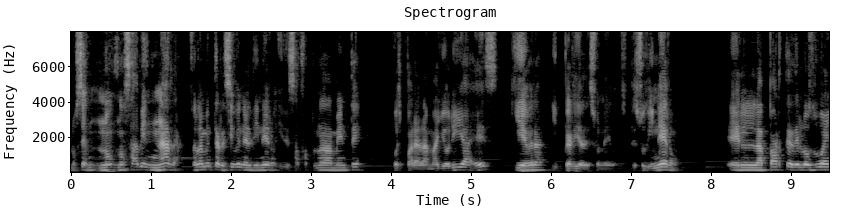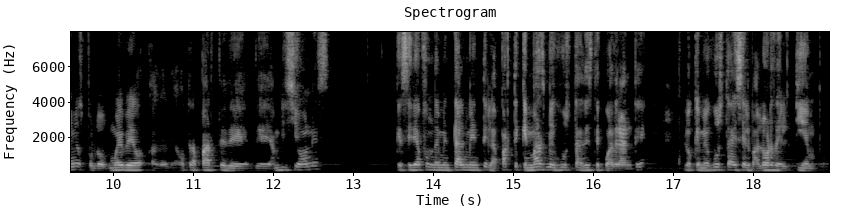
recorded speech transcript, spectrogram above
no, no, no saben nada, solamente reciben el dinero y desafortunadamente, pues para la mayoría es quiebra y pérdida de su, de su dinero. En la parte de los dueños, pues los mueve otra parte de, de ambiciones, que sería fundamentalmente la parte que más me gusta de este cuadrante. Lo que me gusta es el valor del tiempo,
